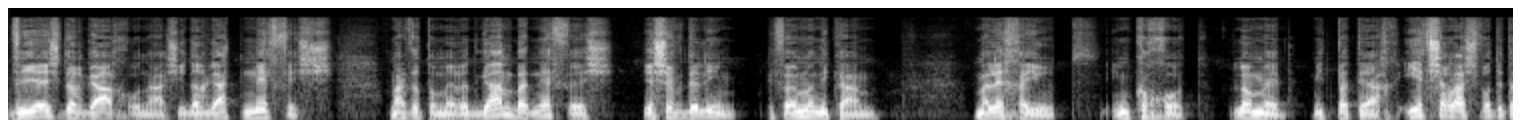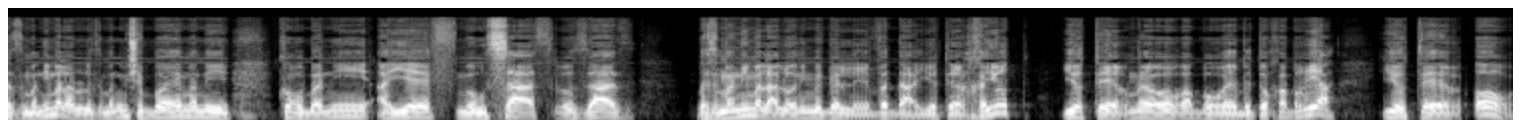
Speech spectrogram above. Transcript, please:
ויש דרגה אחרונה שהיא דרגת נפש. מה זאת אומרת? גם בנפש יש הבדלים. לפעמים אני קם, מלא חיות, עם כוחות, לומד, מתפתח. אי אפשר להשוות את הזמנים הללו לזמנים שבהם אני קורבני, עייף, מהוסס, לא זז. בזמנים הללו אני מגלה ודאי יותר חיות, יותר מאור הבורא בתוך הבריאה, יותר אור.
